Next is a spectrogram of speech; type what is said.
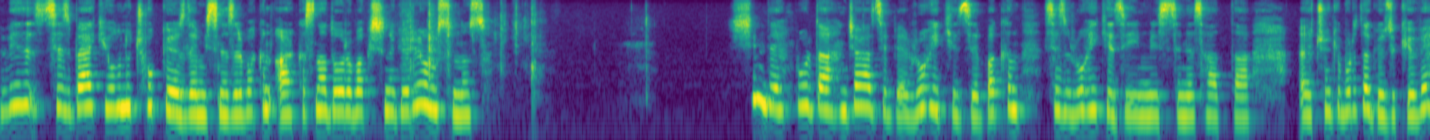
Ve siz belki yolunu çok gözlemişsinizdir. Bakın arkasına doğru bakışını görüyor musunuz? Şimdi burada cazibe, ruh ikizi. Bakın siz ruh ikiziymişsiniz hatta. E, Çünkü burada da gözüküyor ve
